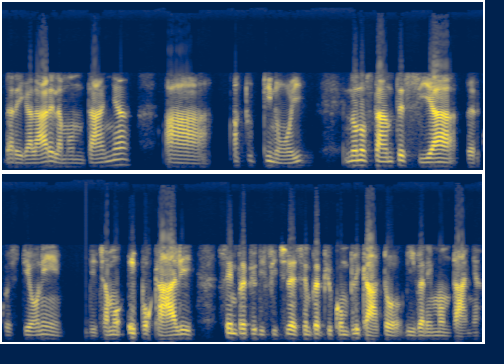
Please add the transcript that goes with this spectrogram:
da regalare la montagna a, a tutti noi, nonostante sia per questioni diciamo epocali sempre più difficile e sempre più complicato vivere in montagna.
